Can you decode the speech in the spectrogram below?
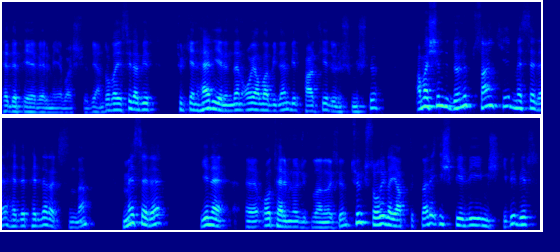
HDP'ye vermeye başlıyordu. Yani dolayısıyla bir Türkiye'nin her yerinden oy alabilen bir partiye dönüşmüştü. Ama şimdi dönüp sanki mesele HDP'liler açısından mesele yine e, o terminoloji kullanarak söylüyorum. Türk soluyla yaptıkları işbirliğiymiş gibi bir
